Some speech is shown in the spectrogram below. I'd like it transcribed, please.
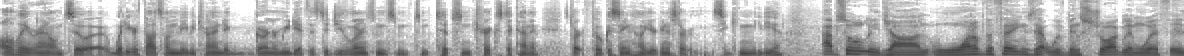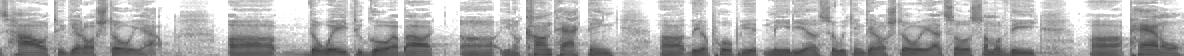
all the way around. So, uh, what are your thoughts on maybe trying to garner media at this? Did you learn some, some, some tips and tricks to kind of start focusing how you're going to start seeking media? Absolutely, John. One of the things that we've been struggling with is how to get our story out. Uh, the way to go about uh, you know, contacting uh, the appropriate media so we can get our story out. So some of the uh, panel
